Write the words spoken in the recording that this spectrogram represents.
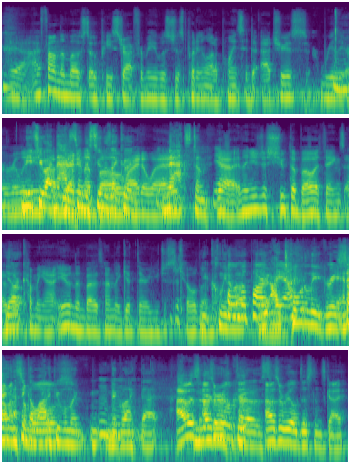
Yeah, I found the most OP strat for me was just putting a lot of points into Atreus really mm-hmm. early. Me too, I maxed him as soon as I could. Right away. Maxed him. Yeah. and then you just shoot the bow at things as Yep. they're coming at you, and then by the time they get there, you just, kill them. You clean them them up. apart, I totally agree, and I, I think a lot of wolves. people neg- mm-hmm. neglect that. I was I was a real di- I was a real distance guy.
